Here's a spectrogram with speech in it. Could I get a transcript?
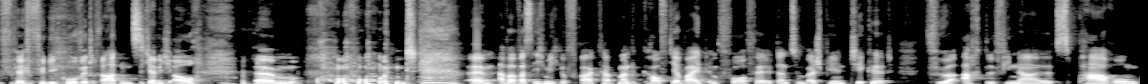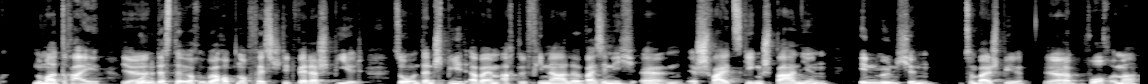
für, für die Covid-Raten sicherlich auch. ähm, und, ähm, aber was ich mich gefragt habe, man kauft ja weit im Vorfeld dann zum Beispiel ein Ticket für Achtelfinals Paarung Nummer drei, Ja. ohne dass da auch überhaupt noch feststeht, wer da spielt. So, und dann spielt aber im Achtelfinale, weiß ich nicht, äh, Schweiz gegen Spanien in München zum Beispiel Ja. oder wo auch immer.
